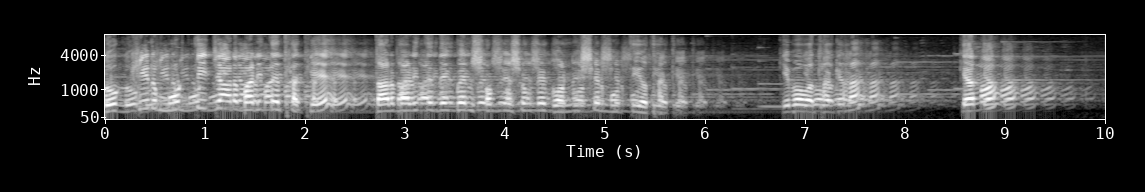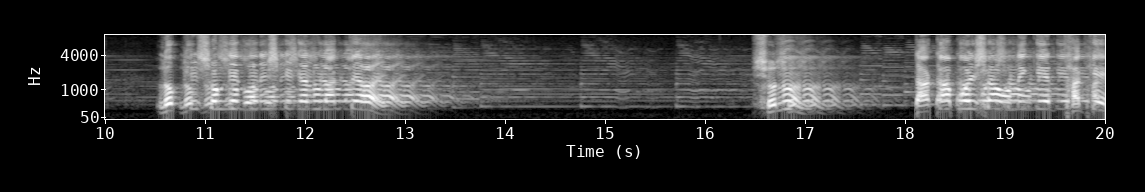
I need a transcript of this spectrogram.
লক্ষ্মীর মূর্তি যার বাড়িতে থাকে, তার বাড়িতে দেখবেন সঙ্গে সঙ্গে গণেশের মূর্তিও থাকে। কি বাবা থাকে না? কেন? লক্ষ্মীর সঙ্গে গণেশকে কেন রাখতে হয়? শুনুন, টাকা পয়সা অনেকের থাকে,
